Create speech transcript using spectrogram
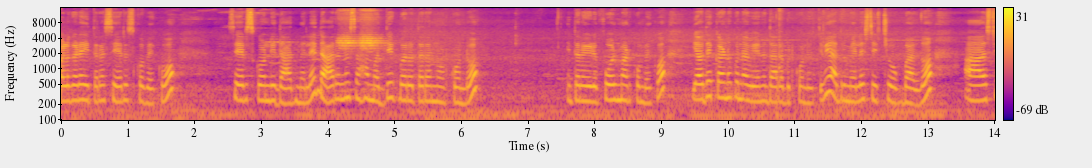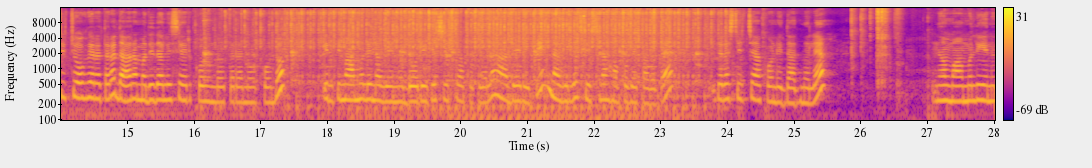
ಒಳಗಡೆ ಈ ಥರ ಸೇರಿಸ್ಕೋಬೇಕು. ಸೇರಿಸ್ಕೊಂಡಿದ್ದಾದಮೇಲೆ ದಾರನೂ ಸಹ ಮಧ್ಯಕ್ಕೆ ಬರೋ ಥರ ನೋಡಿಕೊಂಡು ಈ ಥರ ಇಡು ಫೋಲ್ಡ್ ಮಾಡ್ಕೊಬೇಕು. ಯಾವುದೇ ಕಾರಣಕ್ಕೂ ನಾವೇನು ದಾರ ಬಿಟ್ಕೊಂಡಿರ್ತೀವಿ, ಅದ್ರ ಮೇಲೆ ಸ್ಟಿಚ್ ಹೋಗಬಾರ್ದು. ಆ ಸ್ಟಿಚ್ ಇರೋ ಥರ ದಾರ ಮಧ್ಯದಲ್ಲಿ ಸೇರಿಕೊಳ್ಳೋ ಥರ ನೋಡಿಕೊಂಡು, ಈ ರೀತಿ ಮಾಮೂಲಿ ನಾವೇನು ಡೋರಿಗೆ ಸ್ಟಿಚ್ ಹಾಕೋತೀವಲ್ಲ, ಅದೇ ರೀತಿ ನಾವಿಲ್ಲಿ ಸ್ಟಿಚ್ನ ಹಾಕೋಬೇಕಾಗುತ್ತೆ. ಈ ಥರ ಸ್ಟಿಚ್ ಹಾಕ್ಕೊಂಡಿದ್ದಾದಮೇಲೆ ನಾವು ಮಾಮೂಲಿ ಏನು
